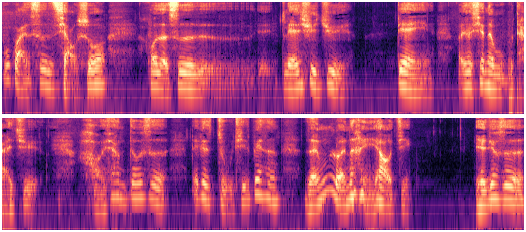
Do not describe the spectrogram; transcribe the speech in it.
不管是小说，或者是连续剧、电影，还有现在舞台剧，好像都是那个主题变成人伦很要紧，也就是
